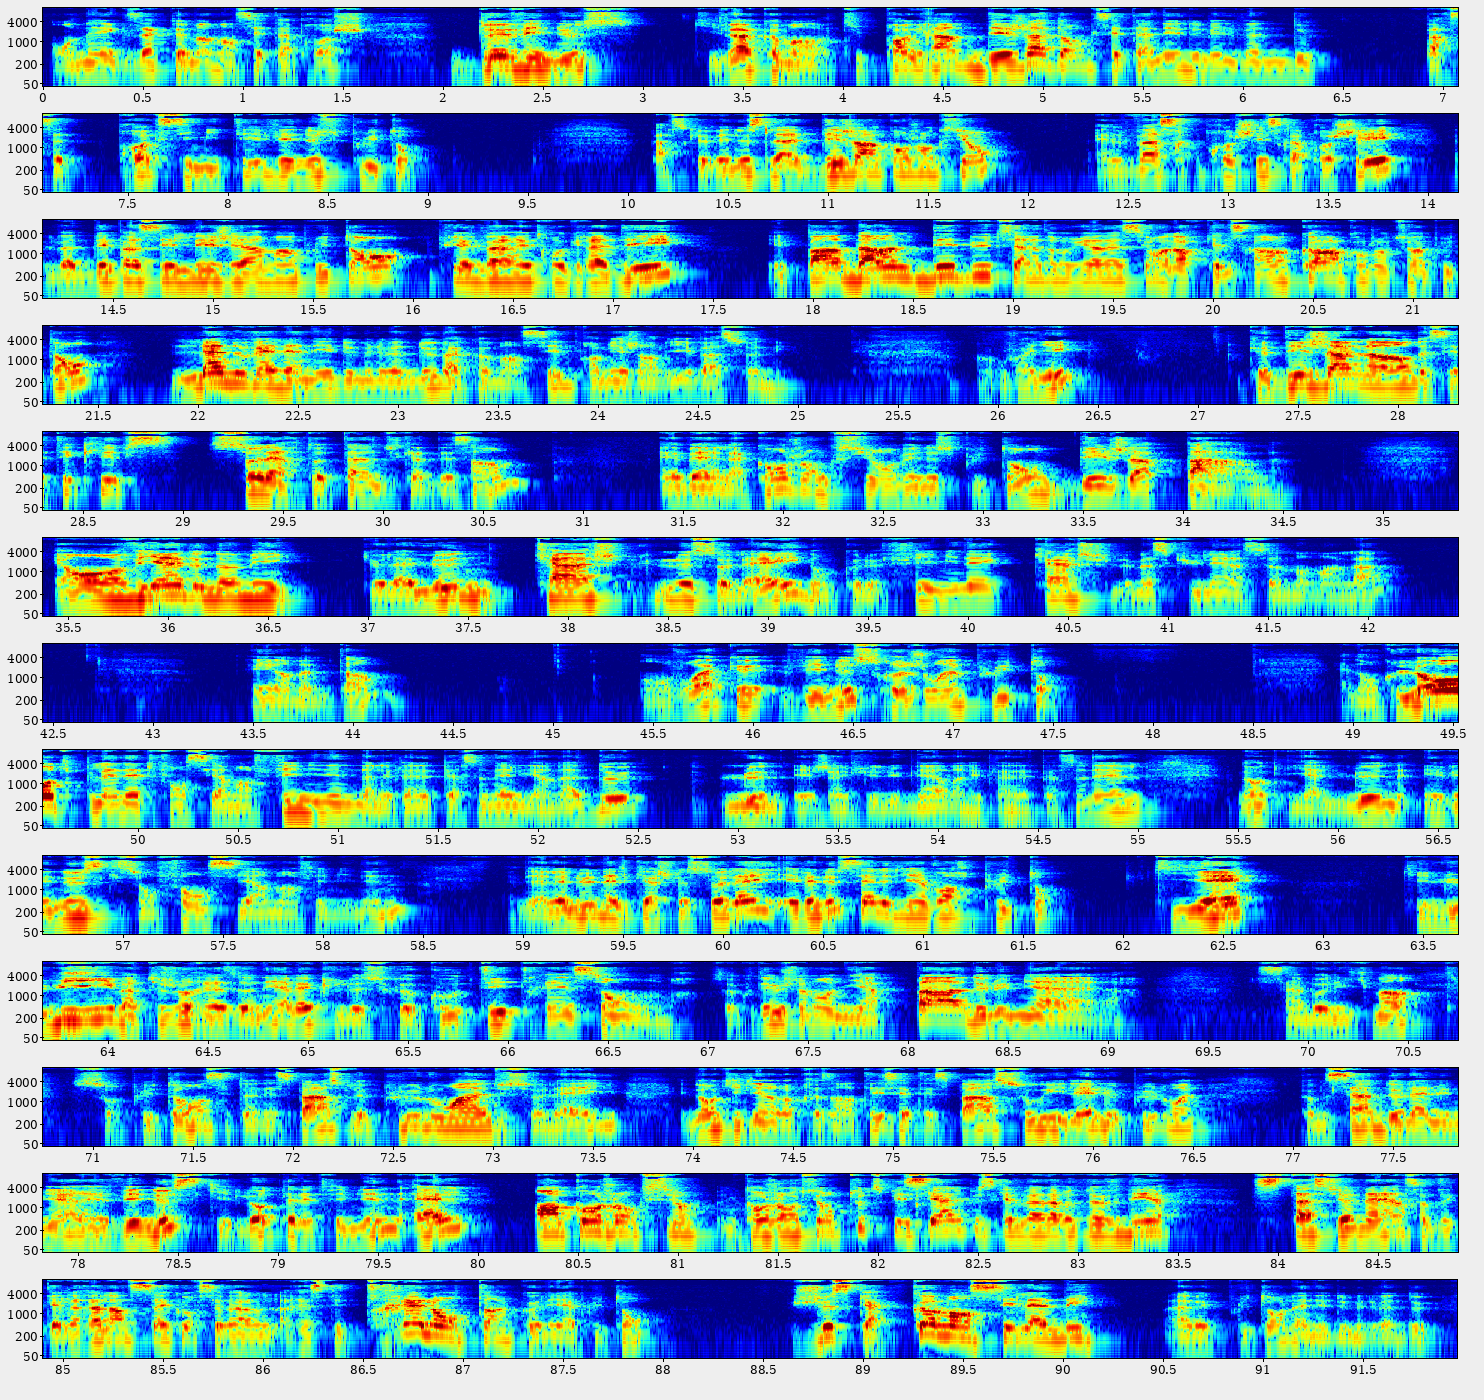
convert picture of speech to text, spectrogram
on est exactement dans cette approche de Vénus qui, comment, qui programme déjà donc cette année 2022 par cette proximité Vénus-Pluton. Parce que Vénus là déjà en conjonction, elle va se rapprocher, se rapprocher, elle va dépasser légèrement Pluton, puis elle va rétrograder, et pendant le début de sa rétrogradation, alors qu'elle sera encore en conjonction à Pluton, la nouvelle année 2022 va commencer, le 1er janvier va sonner. vous voyez que déjà lors de cette éclipse solaire totale du 4 décembre, eh bien, la conjonction Vénus-Pluton déjà parle. Et on vient de nommer que la Lune cache le Soleil, donc que le féminin cache le masculin à ce moment-là. Et en même temps, on voit que Vénus rejoint Pluton. Et donc l'autre planète foncièrement féminine dans les planètes personnelles, il y en a deux, Lune, et j'inclus Luminaire dans les planètes personnelles. Donc il y a Lune et Vénus qui sont foncièrement féminines. Eh bien, la Lune, elle cache le Soleil, et Vénus, elle vient voir Pluton, qui est qui lui va toujours résonner avec le, ce côté très sombre. Ce côté justement, il n'y a pas de lumière. Symboliquement, sur Pluton, c'est un espace le plus loin du Soleil, et donc il vient représenter cet espace où il est le plus loin. Comme ça, de la lumière, et Vénus, qui est l'autre planète féminine, elle, en conjonction. Une conjonction toute spéciale puisqu'elle va devenir stationnaire, ça veut dire qu'elle ralentit sa course, elle va rester très longtemps collée à Pluton, jusqu'à commencer l'année avec Pluton, l'année 2022.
